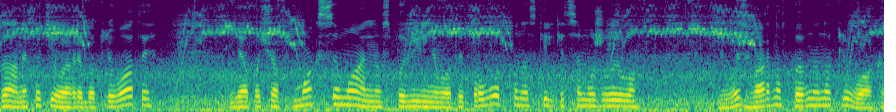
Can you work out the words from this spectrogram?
Да, не хотіла риба клювати. Я почав максимально сповільнювати проводку, наскільки це можливо. І ось гарна впевнена клювака.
